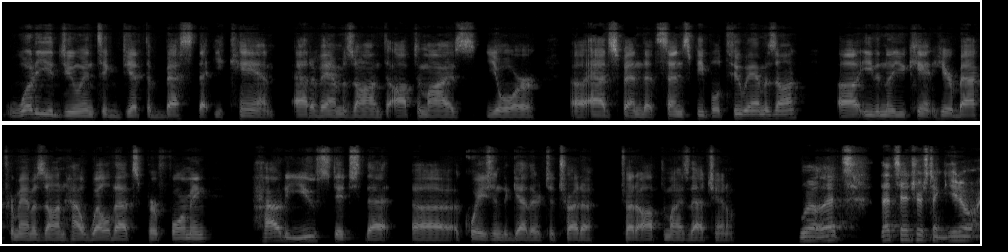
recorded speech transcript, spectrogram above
what are you doing to get the best that you can out of Amazon to optimize your uh, ad spend that sends people to Amazon? Uh, even though you can't hear back from Amazon how well that's performing, how do you stitch that uh, equation together to try to try to optimize that channel? Well, that's that's interesting. You know,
